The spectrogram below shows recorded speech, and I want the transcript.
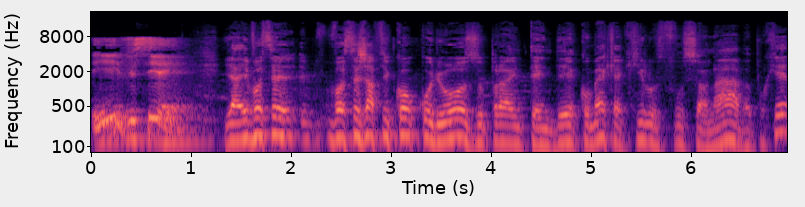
E viciei. E aí você, você já ficou curioso para entender como é que aquilo funcionava? Porque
